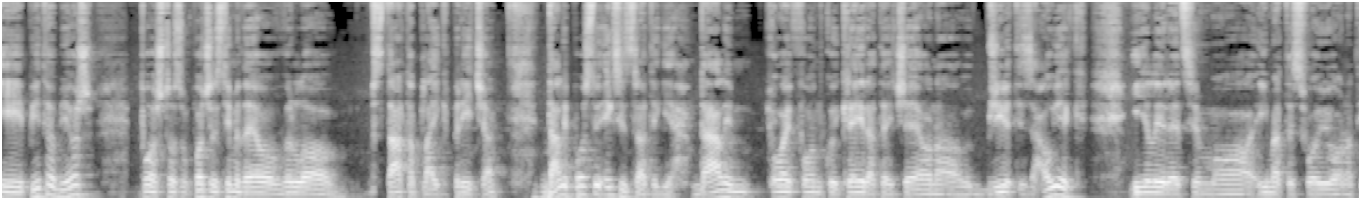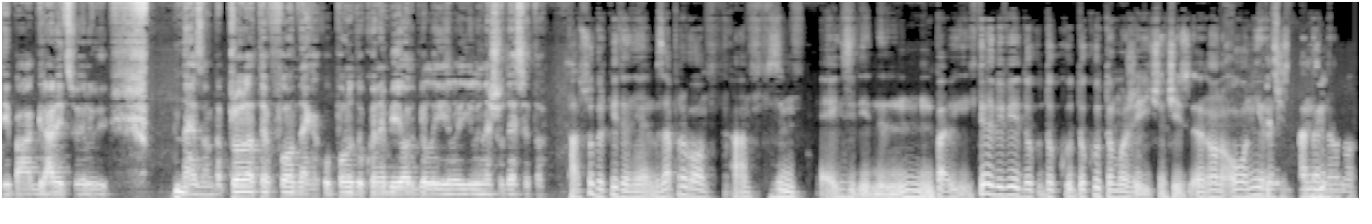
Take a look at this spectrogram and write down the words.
I pitao bi još, pošto smo počeli s time da je ovo vrlo startup-like priča, da li postoji exit strategija? Da li ovaj fond koji kreirate će ono, živjeti zauvijek ili recimo imate svoju ono tipa granicu ili ne znam, da prodate fond nekakvu ponudu koju ne bi odbili ili, ili nešto deseto? Pa super pitanje, zapravo, a, mislim, exit, pa htjeli bi vidjeti dok, dok, dok to može ići, znači, ono, ovo nije, znači, standardno, ono...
